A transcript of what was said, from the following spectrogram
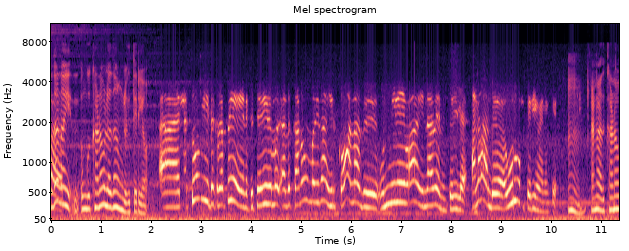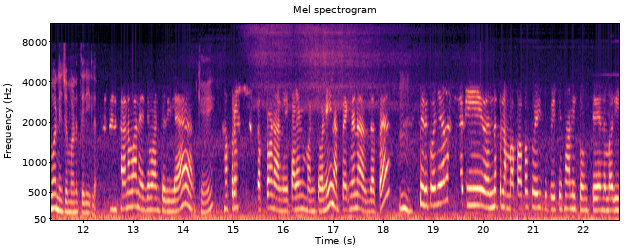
தான் நான் உங்க கனவுல தான் உங்களுக்கு தெரியும். இல்ல தூங்கிட்டு இருக்கிறப்ப எனக்கு தெரியுற மாதிரி அது கனவு மாதிரி தான் இருக்கும். ஆனா அது உண்மையிலேவா என்னன்னு எனக்கு தெரியல. ஆனா அந்த உருவம் தெரியும் எனக்கு. ஆனா அது கனவா நிஜமானு தெரியல. கனவா நிஜமான்னு தெரியல. ஓகே. அப்புறம் அதுக்கப்புறம் நான் கல்யாணம் பண்ணிட்டோன்னே நான் பிரெக்னண்டா இருந்தப்ப சரி கொஞ்ச நாள் முன்னாடி வந்தப்ப நம்ம அப்பா அப்பா கோயிலுக்கு போயிட்டு சாமி கும்பிட்டு இந்த மாதிரி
